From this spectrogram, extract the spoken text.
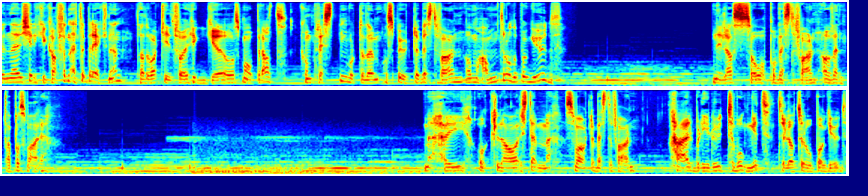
Under kirkekaffen etter prekenen, da det var tid for hygge og småprat, kom presten bort til dem og spurte bestefaren om han trodde på Gud. Nillas så på bestefaren og venta på svaret. Med høy og klar stemme svarte bestefaren. Her blir du tvunget til å tro på Gud.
